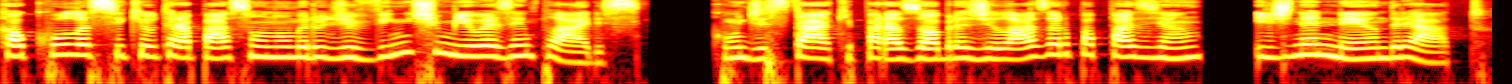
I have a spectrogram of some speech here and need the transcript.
calcula-se que ultrapassam o número de 20 mil exemplares, com destaque para as obras de Lázaro Papazian e de Nenê Andreato.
